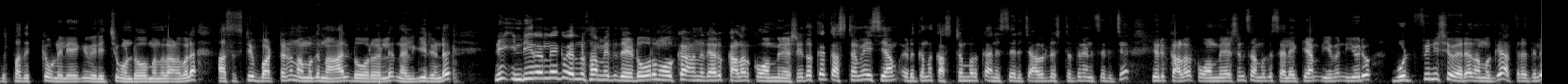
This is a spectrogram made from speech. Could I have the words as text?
ഇത് പതുക്കെ ഉള്ളിലേക്ക് വലിച്ചു കൊണ്ടുപോകുമെന്നുള്ളതാണ് പോലെ അസിസ്റ്റീവ് ബട്ടൺ നമുക്ക് നാല് ഡോറുകളിൽ നൽകിയിട്ടുണ്ട്. ഇനി ഇന്റീരിയറിലേക്ക് വരുന്ന സമയത്ത് ഇതേ ഡോർ നോക്കുകയാണെന്നുണ്ടെങ്കിൽ ഒരു കളർ കോമ്പിനേഷൻ ഇതൊക്കെ കസ്റ്റമൈസ് ചെയ്യാം. എടുക്കുന്ന കസ്റ്റമർക്ക് അനുസരിച്ച് അവരുടെ ഇഷ്ടത്തിനനുസരിച്ച് ഈ ഒരു കളർ കോമ്പിനേഷൻസ് നമുക്ക് സെലക്ട് ചെയ്യാം. ഈവൻ ഈ ഒരു വുഡ് ഫിനിഷ് വരെ നമുക്ക് അത്തരത്തിൽ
